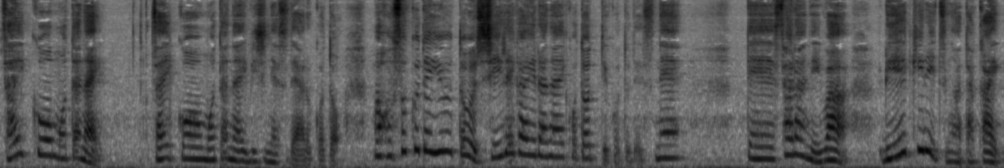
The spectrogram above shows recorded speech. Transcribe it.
在庫を持たない。在庫を持たないビジネスであること、まあ、補足で言うと仕入れがいらないことっていうことですね。でさらには利益率が高い。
